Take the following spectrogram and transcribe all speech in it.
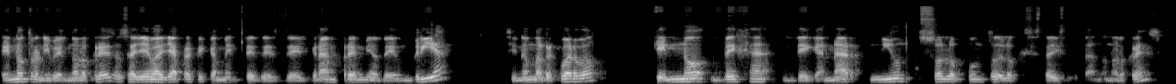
en otro nivel, ¿no lo crees? O sea, lleva ya prácticamente desde el Gran Premio de Hungría, si no mal recuerdo, que no deja de ganar ni un solo punto de lo que se está disputando, ¿no lo crees?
